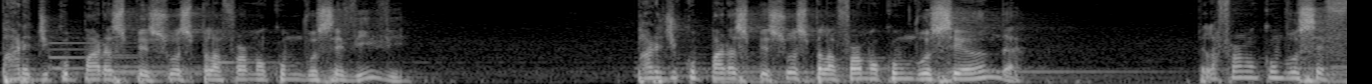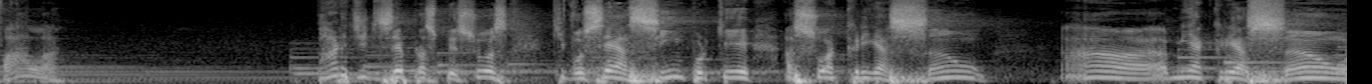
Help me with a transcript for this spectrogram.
Pare de culpar as pessoas pela forma como você vive. Pare de culpar as pessoas pela forma como você anda, pela forma como você fala. Pare de dizer para as pessoas que você é assim porque a sua criação, ah, a minha criação.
